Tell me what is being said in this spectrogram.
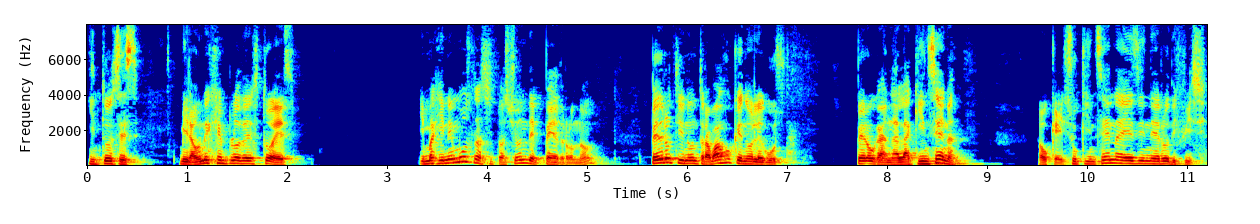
Entonces, mira, un ejemplo de esto es, Imaginemos la situación de Pedro, ¿no? Pedro tiene un trabajo que no le gusta, pero gana la quincena. Ok, su quincena es dinero difícil.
